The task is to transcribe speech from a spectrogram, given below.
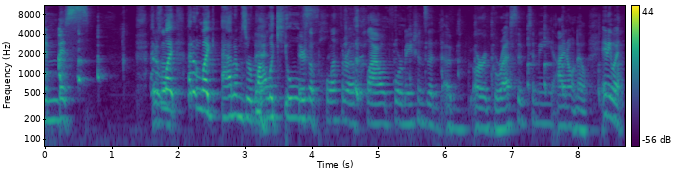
nimbus. I don't a- like I don't like atoms or molecules. There's a plethora of cloud formations that uh, are aggressive to me. I don't know. Anyway,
